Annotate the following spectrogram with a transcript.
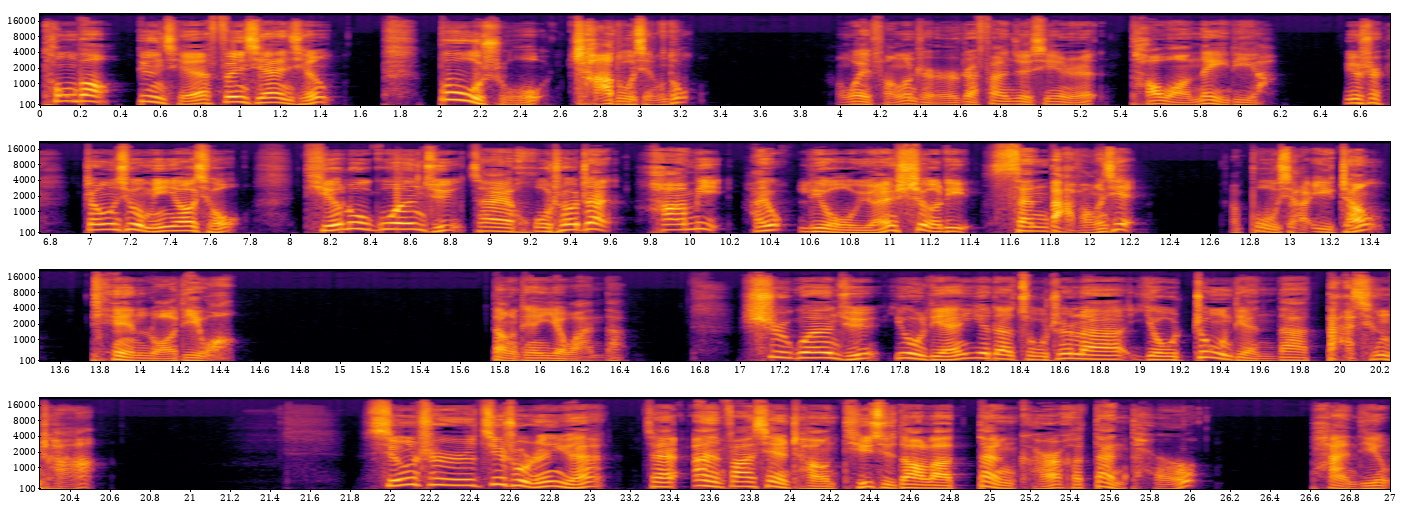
通报并且分析案情，部署查毒行动。为防止这犯罪嫌疑人逃往内地啊，于是张秀明要求铁路公安局在火车站、哈密还有柳园设立三大防线，布下一张天罗地网。当天夜晚的。市公安局又连夜的组织了有重点的大清查。刑事技术人员在案发现场提取到了弹壳和弹头，判定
